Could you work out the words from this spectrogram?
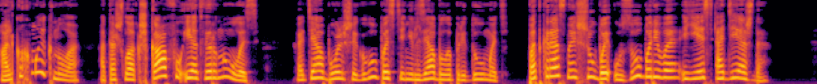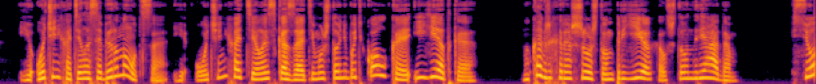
Алька хмыкнула, отошла к шкафу и отвернулась, хотя большей глупости нельзя было придумать. Под красной шубой у Зубарева есть одежда. И очень хотелось обернуться, и очень хотелось сказать ему что-нибудь колкое и едкое. Но как же хорошо, что он приехал, что он рядом. «Все?»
